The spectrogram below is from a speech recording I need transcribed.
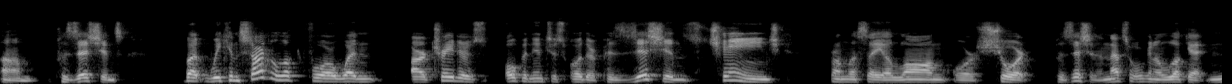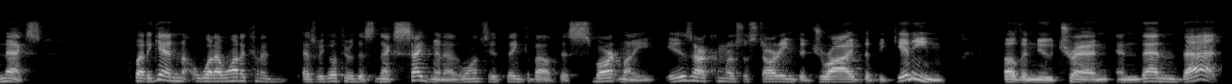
um, positions. But we can start to look for when our traders open interest or their positions change from let's say a long or short position and that's what we're going to look at next but again, what I want to kind of, as we go through this next segment, I want you to think about this smart money. Is our commercial starting to drive the beginning of a new trend? And then that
